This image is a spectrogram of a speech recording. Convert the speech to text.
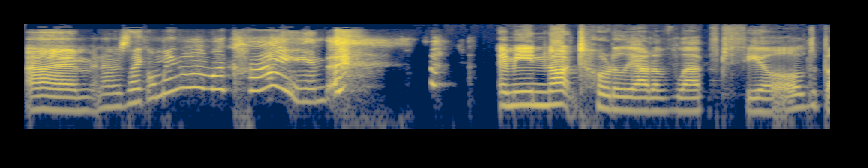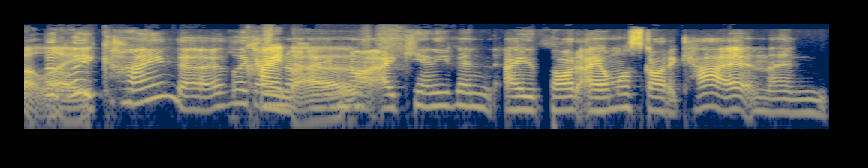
Um and i was like oh my god what kind? I mean, not totally out of left field, but But, like, like, kind of like kind I'm not, I'm of. not i can't even i thought i almost got a cat and then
